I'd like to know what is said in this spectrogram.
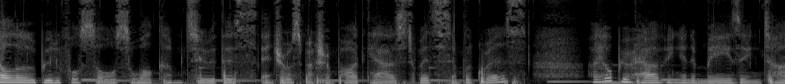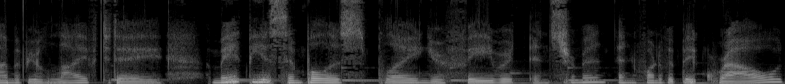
Hello, beautiful souls. Welcome to this introspection podcast with Simply Chris. I hope you're having an amazing time of your life today. May it be as simple as playing your favorite instrument in front of a big crowd,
